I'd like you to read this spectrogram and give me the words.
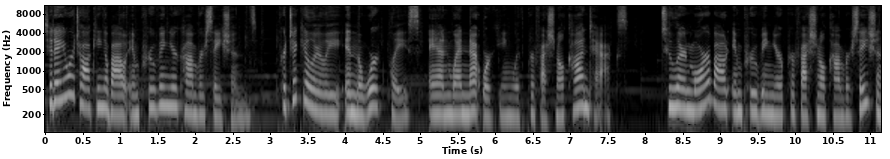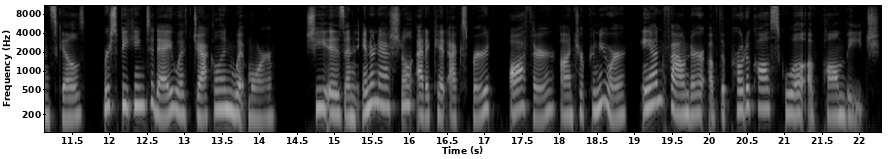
Today, we're talking about improving your conversations, particularly in the workplace and when networking with professional contacts. To learn more about improving your professional conversation skills, we're speaking today with Jacqueline Whitmore. She is an international etiquette expert, author, entrepreneur, and founder of the Protocol School of Palm Beach.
